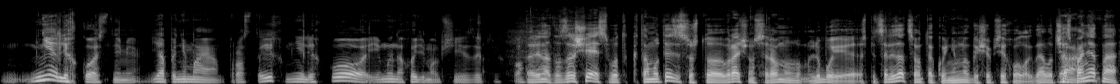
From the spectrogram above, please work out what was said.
мне легко с ними, я понимаю просто их, мне легко, и мы находим общий язык легко. Ренат, возвращаясь вот к тому тезису, что врач, он все равно, ну, любой э, специализации, он такой немного еще психолог, да, вот сейчас Да. понятно,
